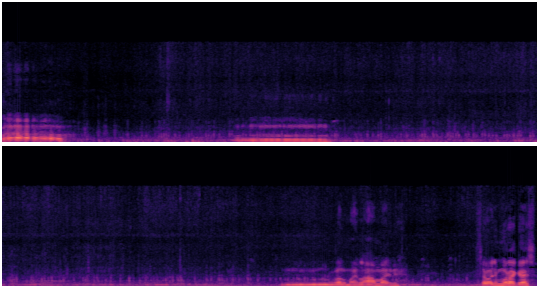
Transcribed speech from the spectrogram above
Wow. Hmm. Hmm, lumayan lama ini. Sewanya murah guys.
